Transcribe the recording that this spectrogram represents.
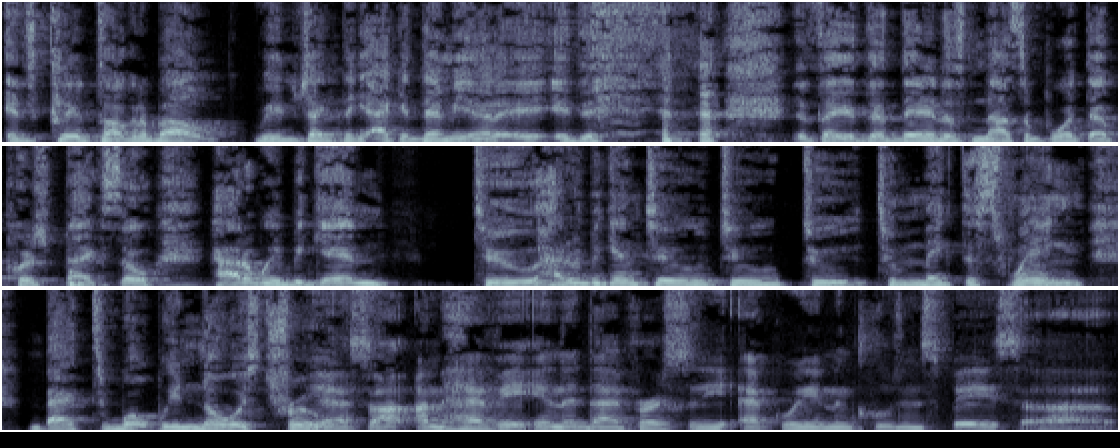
it's clear talking about rejecting academia. It, it, it's like the data does not support that pushback. So how do we begin? To how do we begin to to to to make the swing back to what we know is true? Yeah, so I'm heavy in the diversity, equity, and inclusion space. Uh,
